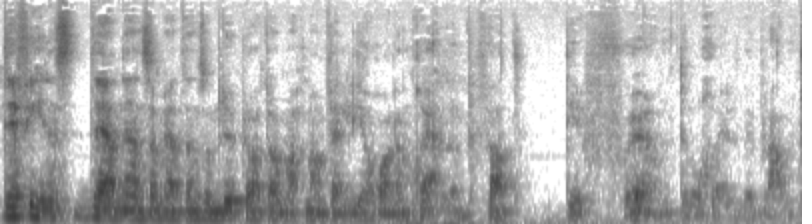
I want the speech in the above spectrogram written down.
det finns den ensamheten som du pratar om att man väljer att ha den själv för att det är skönt att vara själv ibland.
